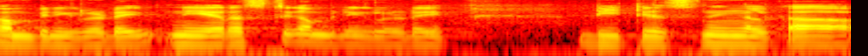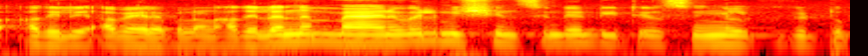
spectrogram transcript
കമ്പനികളുടെയും നിയറസ്റ്റ് കമ്പനികളുടെയും ഡീറ്റെയിൽസ് നിങ്ങൾക്ക് അതിൽ അവൈലബിൾ ആണ്. അതിൽ തന്നെ മാനുവൽ മെഷീൻസിന്റെ ഡീറ്റെയിൽസ് നിങ്ങൾക്ക് കിട്ടും.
